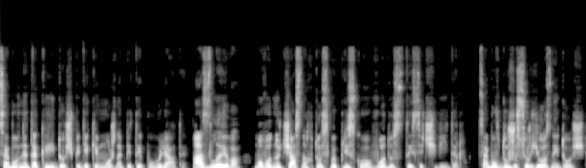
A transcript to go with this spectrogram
Це був не такий дощ, під яким можна піти погуляти, а злива, мов одночасно хтось випліскував воду з тисяч відер. Це був дуже серйозний дощ,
